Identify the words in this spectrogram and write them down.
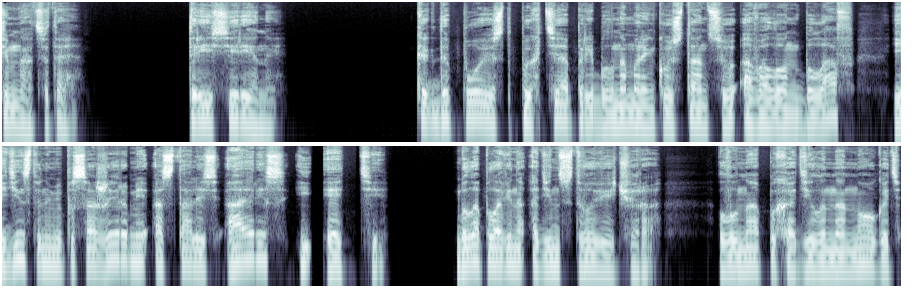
17. Три сирены. Когда поезд, пыхтя, прибыл на маленькую станцию Авалон-Блав, единственными пассажирами остались Айрис и Этти. Была половина одиннадцатого вечера. Луна походила на ноготь,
